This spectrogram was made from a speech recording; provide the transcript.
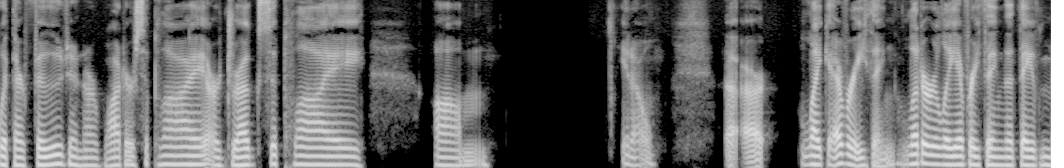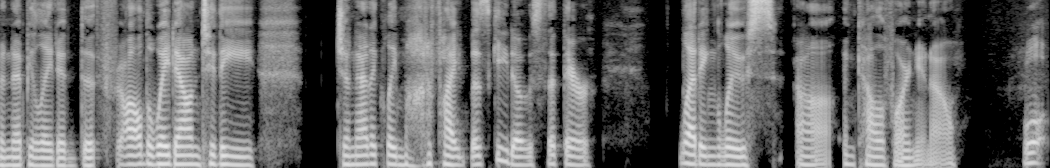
with our food and our water supply, our drug supply, um, you know, uh, are like everything, literally everything that they've manipulated, the, all the way down to the genetically modified mosquitoes that they're letting loose uh, in California now. Well,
